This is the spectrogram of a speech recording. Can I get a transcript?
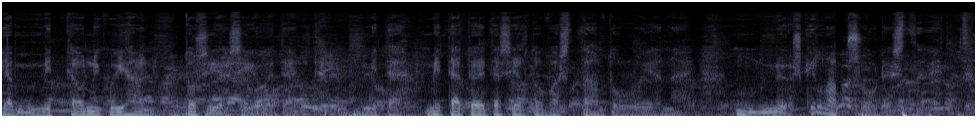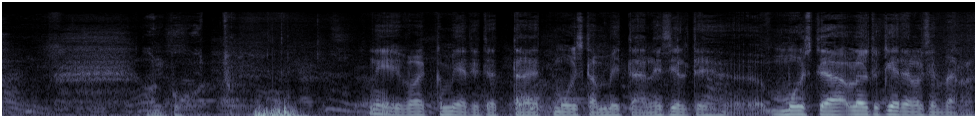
ja mitkä on niin kuin ihan tosiasioita, että mitä, mitä töitä sieltä on vastaan tullut ja näin. Myöskin lapsuudesta, että on puhuttu. Niin, vaikka mietit, että et muista mitään, niin silti muistoja löytyi kirjallisen verran.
